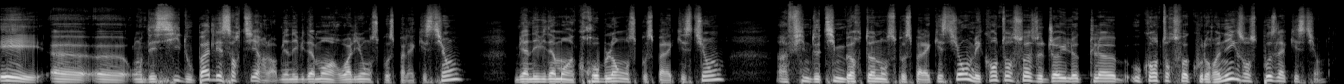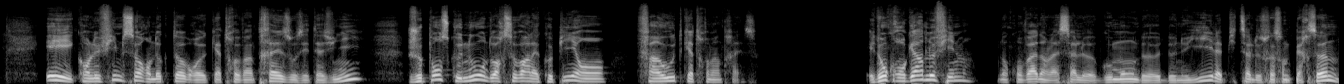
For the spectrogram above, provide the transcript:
et euh, euh, on décide ou pas de les sortir. Alors bien évidemment, un Roi Lion, on se pose pas la question. Bien évidemment, un Cro-Blanc, on se pose pas la question. Un film de Tim Burton, on se pose pas la question. Mais quand on reçoit The Joy Luck Club ou quand on reçoit Cool Runnings, on se pose la question. Et quand le film sort en octobre 93 aux États-Unis, je pense que nous, on doit recevoir la copie en fin août 93. Et donc, on regarde le film. Donc, on va dans la salle Gaumont de, de Neuilly, la petite salle de 60 personnes.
